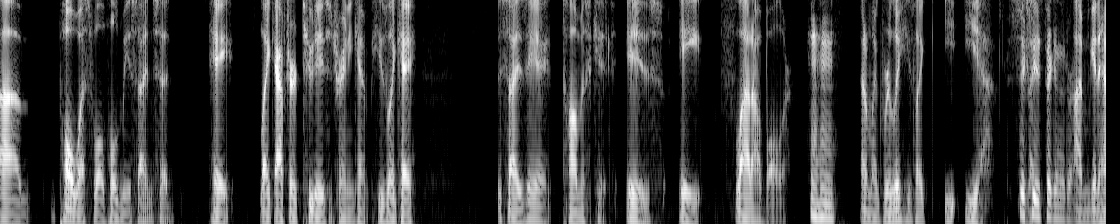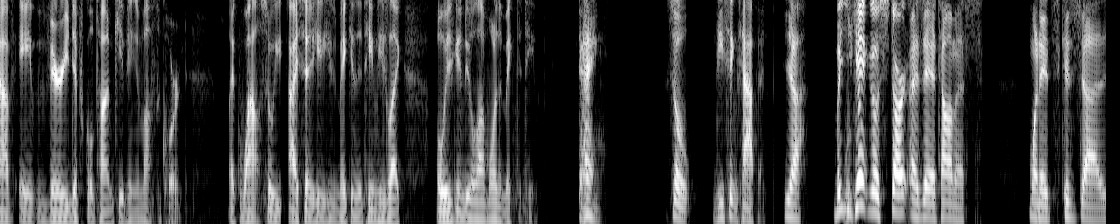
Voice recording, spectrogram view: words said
um, Paul Westphal pulled me aside and said, "Hey, like after two days of training camp, he's like, hey, this Isaiah Thomas kid is a flat out baller." Mm-hmm. And I'm like, really? He's like, "Y- yeah. He's 60th like, pick in the draft. I'm gonna have a very difficult time keeping him off the court. Like, wow. So he, I said he, he's making the team. He's like, oh, he's gonna do a lot more than make the team. Dang. So these things happen. Yeah, but you can't go start Isaiah Thomas when it's because uh,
